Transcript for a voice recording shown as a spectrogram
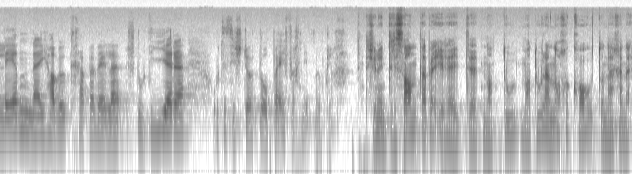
lernen, ich wollte wirklich studieren und das ist dort oben einfach nicht möglich. Das ist ja interessant, eben, ihr habt die Matura nachgeholt und dann ein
